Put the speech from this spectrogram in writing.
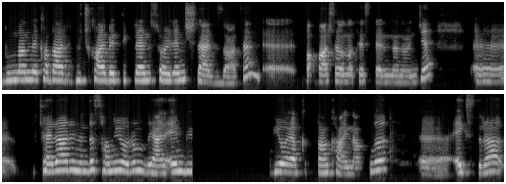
bundan ne kadar güç kaybettiklerini söylemişlerdi zaten e, Ba- Barcelona testlerinden önce. E, Ferrari'nin de sanıyorum yani en büyük biyoyakıttan kaynaklı e, ekstra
